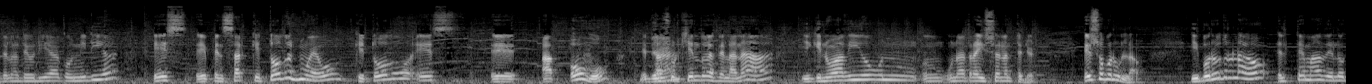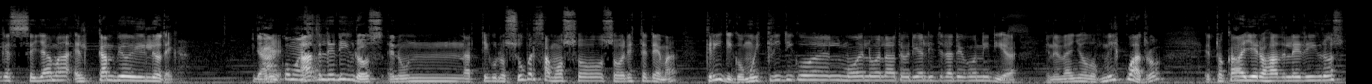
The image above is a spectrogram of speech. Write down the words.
de la teoría cognitiva es eh, pensar que todo es nuevo, que todo es eh, ovo, que está Ya. surgiendo desde la nada y que no ha habido un- un- una tradición anterior. Eso por un lado. Y por otro lado, el tema de lo que se llama el cambio de biblioteca. ¿Ya? Eh. Adler y Gross, en un artículo súper famoso sobre este tema, crítico, muy crítico del modelo de la teoría literaria cognitiva, en el año 2004, estos caballeros Adler y Gross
